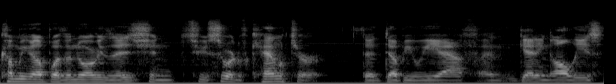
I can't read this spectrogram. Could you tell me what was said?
coming up with an organization to sort of counter the WEF and getting all these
